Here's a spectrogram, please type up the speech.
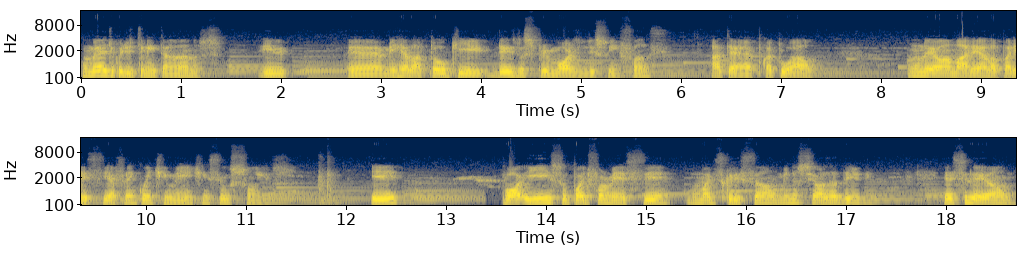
Um médico de 30 anos e, é, me relatou que, desde os primórdios de sua infância até a época atual, um leão amarelo aparecia frequentemente em seus sonhos. E, e isso pode fornecer uma descrição minuciosa dele. Esse leão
